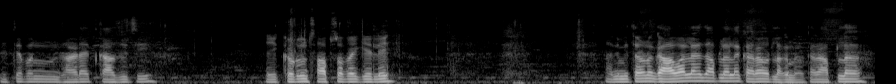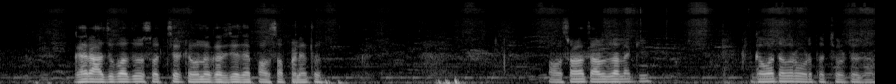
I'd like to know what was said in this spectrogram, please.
इथे पण झाडं आहेत काजूची. इकडून साफसफाई केली. आणि मित्रांनो गावाला आपल्याला करावंच लागणार. कारण आपलं घर आजूबाजूला स्वच्छ ठेवणं गरजेचं आहे पावसा पाण्यातून पावसाळा चालू झाला की गवतावर ओढतात छोटं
